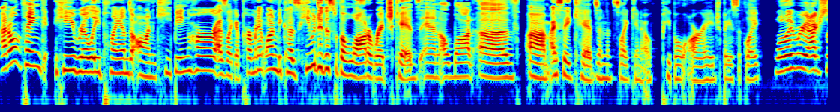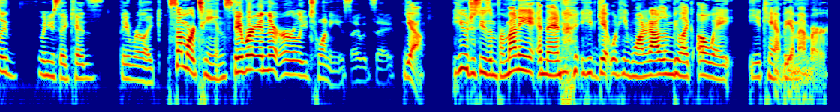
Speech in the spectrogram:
I don't think he really planned on keeping her as like a permanent one because he would do this with a lot of rich kids and a lot of, um, I say kids, and it's like, you know, people our age basically. Well, they were actually, when you say kids, they were like, Some were teens. they were in their early 20s, I would say. Yeah. He would just use them for money and then he'd get what he wanted out of them and be like, oh, wait, you can't be a member.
